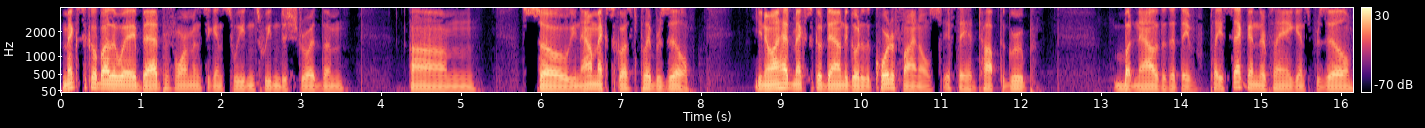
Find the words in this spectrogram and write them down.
Mexico, by the way, bad performance against Sweden. Sweden destroyed them. Um, so now Mexico has to play Brazil. You know, I had Mexico down to go to the quarterfinals if they had topped the group. But now that, they've placed second, they're playing against Brazil.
